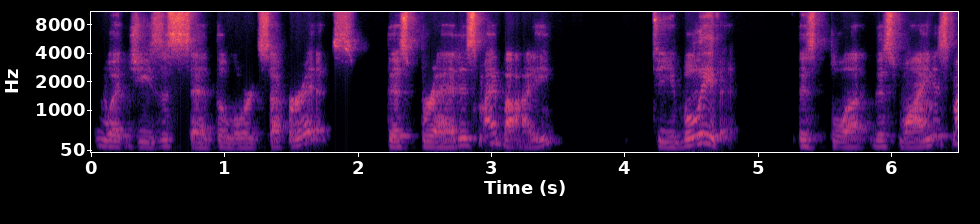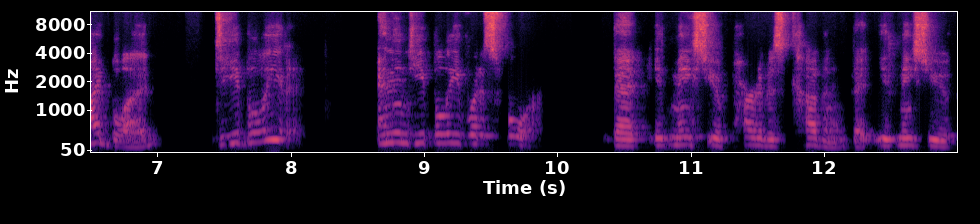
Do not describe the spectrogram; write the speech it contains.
what Jesus said the Lord's Supper is? This bread is my body. Do you believe it? This blood, this wine is my blood. Do you believe it? And then do you believe what it's for? That it makes you a part of his covenant, that it makes you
